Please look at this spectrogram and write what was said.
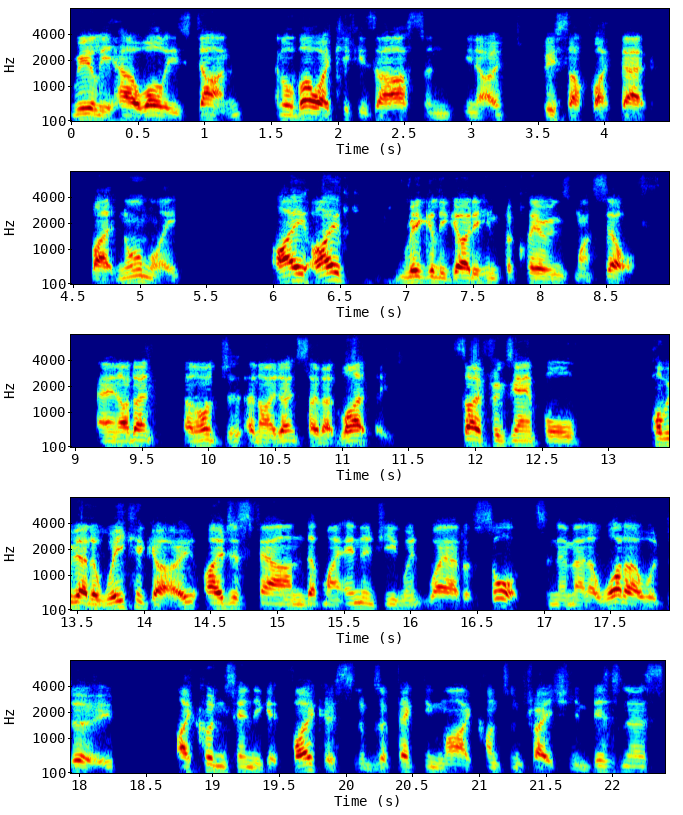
really how well he's done. And although I kick his ass and, you know, do stuff like that, like normally, I, I regularly go to him for clearings myself. And I don't, I don't, and I don't say that lightly. So for example, probably about a week ago, I just found that my energy went way out of sorts. And no matter what I would do, I couldn't seem to get focused. And it was affecting my concentration in business.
